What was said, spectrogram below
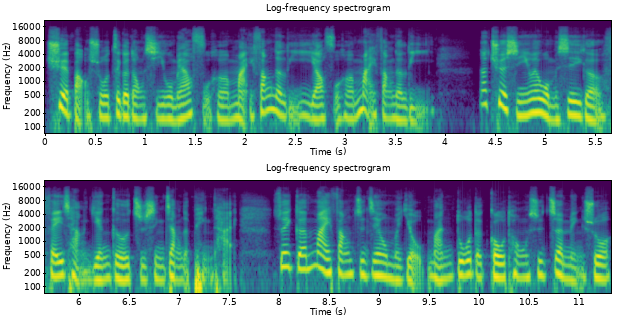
确保说这个东西我们要符合买方的利益，要符合卖方的利益。那确实，因为我们是一个非常严格执行这样的平台，所以跟卖方之间我们有蛮多的沟通，是证明说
